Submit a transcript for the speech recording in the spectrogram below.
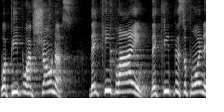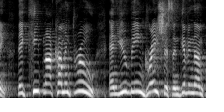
what people have shown us. They keep lying. They keep disappointing. They keep not coming through. And you being gracious and giving them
